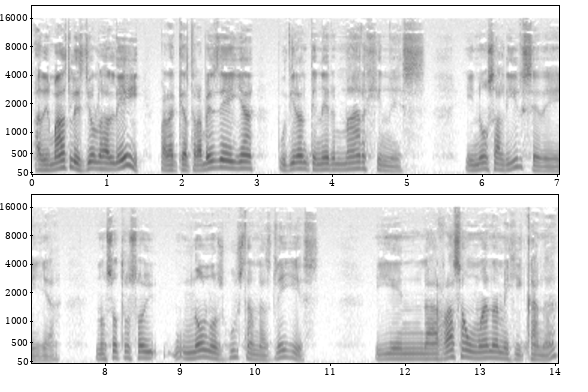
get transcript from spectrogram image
además les dio la ley para que a través de ella pudieran tener márgenes y no salirse de ella. Nosotros hoy no nos gustan las leyes y en la raza humana mexicana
